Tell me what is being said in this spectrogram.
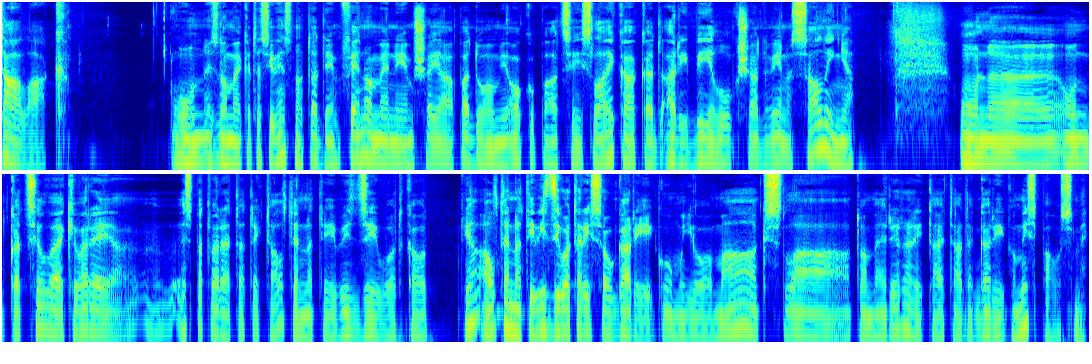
tālāk. Un es domāju, ka tas ir viens no tādiem fenomeniem šajā padomju okupācijas laikā, kad arī bija lūk šāda viena saliņa, Un, eh, un kad cilvēki varēja, es pat varētu teikt, alternatīvi izdzīvot kaut Jā, alternatīvi izdzīvot arī savu garīgumu, jo mākslā tomēr ir arī tā tāda garīguma izpausme.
